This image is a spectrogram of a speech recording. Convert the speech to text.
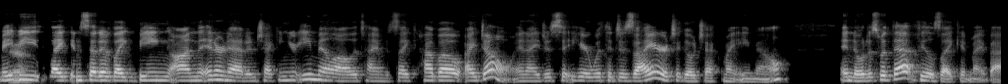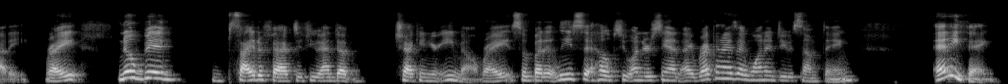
Maybe yeah. like instead of like being on the internet and checking your email all the time it's like how about i don't? And i just sit here with a desire to go check my email and notice what that feels like in my body right? No big side effect if you end up checking your email right? So but at least it helps you understand i recognize i want to do something anything.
